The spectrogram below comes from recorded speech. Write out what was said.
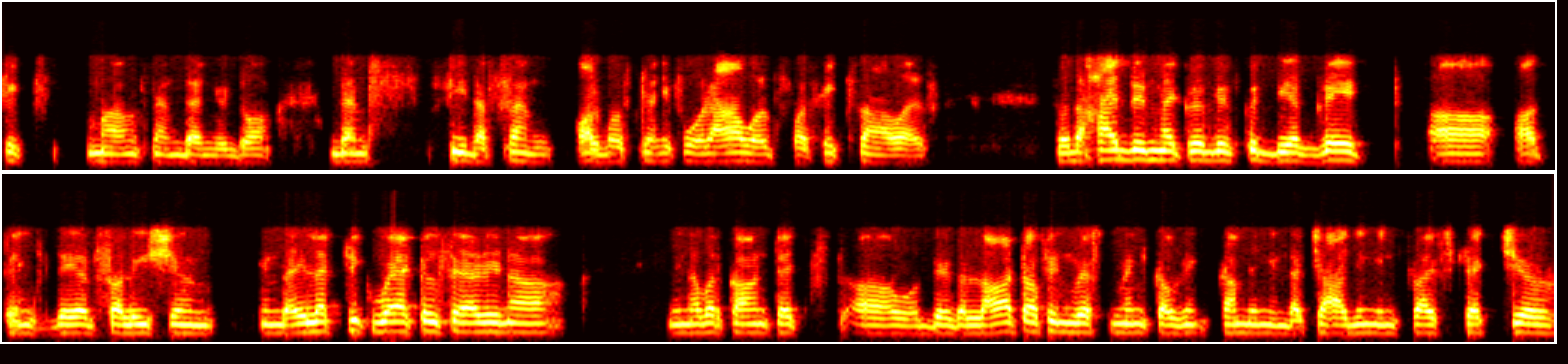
six months and then you don't then see the sun almost 24 hours for six hours. So the hybrid microgrids could be a great uh, thing there solution in the electric vehicles arena, in our context, uh, there's a lot of investment coming, coming in the charging infrastructure.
